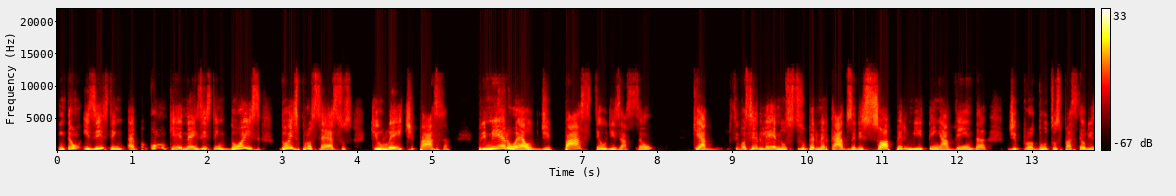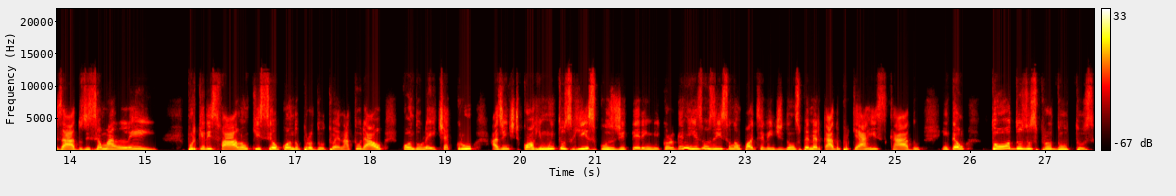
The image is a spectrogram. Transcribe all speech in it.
Então, existem, é, como que, né? Existem dois, dois processos que o leite passa. Primeiro é o de pasteurização, que a, se você lê nos supermercados, eles só permitem a venda de produtos pasteurizados. Isso é uma lei porque eles falam que se eu, quando o produto é natural, quando o leite é cru, a gente corre muitos riscos de terem micro-organismos e isso não pode ser vendido no supermercado porque é arriscado. Então, todos os produtos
